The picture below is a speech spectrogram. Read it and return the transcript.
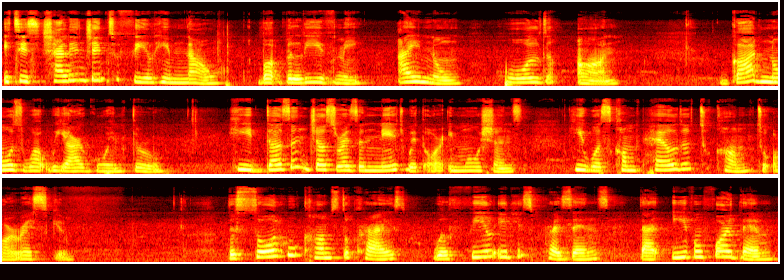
It is challenging to feel Him now, but believe me, I know hold on. God knows what we are going through. He doesn't just resonate with our emotions, He was compelled to come to our rescue. The soul who comes to Christ will feel in His presence that even for them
